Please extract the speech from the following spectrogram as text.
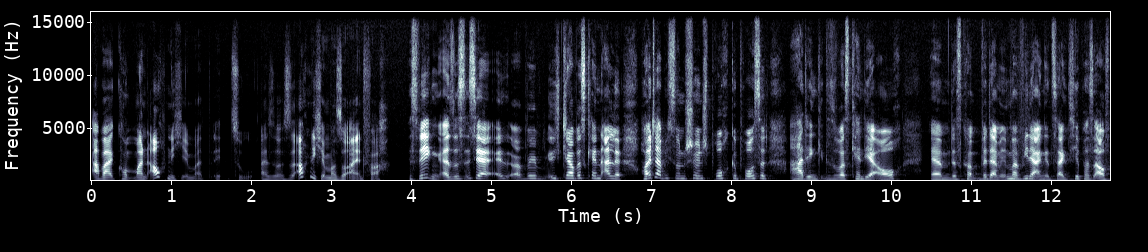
aber kommt man auch nicht immer zu. Also es ist auch nicht immer so einfach. Deswegen, also es ist ja, äh, ich glaube, es kennen alle. Heute habe ich so einen schönen Spruch gepostet. Ah, den, sowas kennt ihr auch. Ähm, das kommt, wird einem immer wieder angezeigt. Hier, pass auf.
